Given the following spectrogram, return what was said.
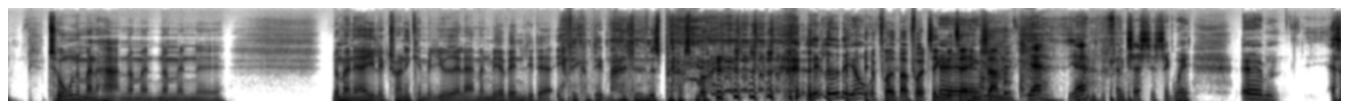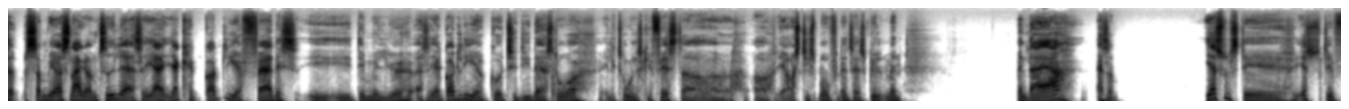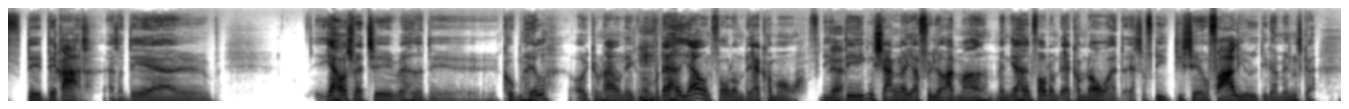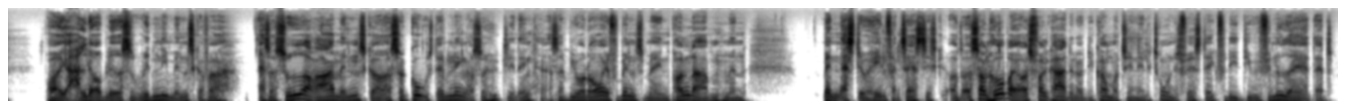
tone, man har, når man, når man, øh, når man er i elektronika-miljøet, eller er man mere venlig der? Jeg ved ikke, om det er et meget ledende spørgsmål. Lidt ledende, jo. Jeg prøvede bare på at tænke det til at hænge sammen. Ja, ja, fantastisk segway. Øhm, altså, som vi også snakkede om tidligere, altså, jeg, jeg kan godt lide at færdes i, i det miljø. Altså, jeg kan godt lide at gå til de der store elektroniske fester, og, og ja, også de små for den sags skyld, men, men der er, altså, jeg synes, det, jeg synes det, det, det er rart. Altså, det er... Øh, jeg har også været til, hvad hedder det, Copenhagen og i København, ikke? Mm. Og der havde jeg jo en fordom, da jeg kom over. Fordi. Ja. det er ikke en genre, jeg følger ret meget. Men jeg havde en fordom, da jeg kom over, at, altså, fordi de ser jo farlige ud, de der mennesker. Og jeg har aldrig oplevet så venlige mennesker før. Altså søde og rare mennesker, og så god stemning, og så hyggeligt, ikke? Altså, vi var derovre i forbindelse med en polterappen, men, men altså, det var helt fantastisk. Og, og sådan håber jeg også, folk har det, når de kommer til en elektronisk fest, ikke? Fordi de vil finde ud af, at, at,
